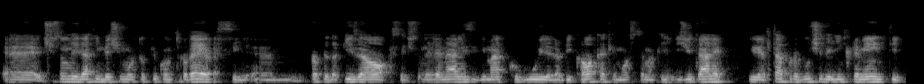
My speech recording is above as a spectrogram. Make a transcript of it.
eh, ci sono dei dati invece molto più controversi, ehm, proprio da Pisa Ox, ci sono delle analisi di Marco Gui della Bicocca che mostrano che il digitale in realtà produce degli incrementi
